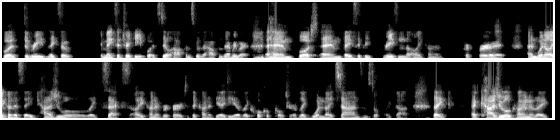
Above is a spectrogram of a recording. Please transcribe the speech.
But the re like so it makes it tricky, but it still happens because it happens everywhere. Um, but um, basically, reason that I kind of prefer it, and when I kind of say casual like sex, I kind of refer to the kind of the idea of like hookup culture of like one night stands and stuff like that. Like a casual kind of like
